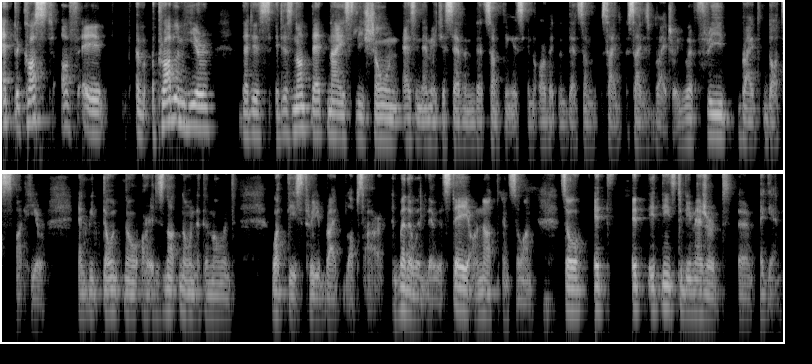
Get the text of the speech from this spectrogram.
at the cost of a, a, problem here, that is, it is not that nicely shown as in M87 that something is in orbit and that some side, side is brighter. You have three bright dots here, and we don't know, or it is not known at the moment, what these three bright blobs are and whether they will stay or not, and so on. So it, it, it needs to be measured uh, again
